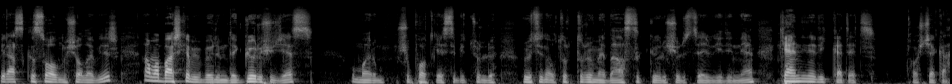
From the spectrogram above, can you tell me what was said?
Biraz kısa olmuş olabilir ama başka bir bölümde görüşeceğiz. Umarım şu podcast'i bir türlü rutine oturturum ve daha sık görüşürüz sevgili dinleyen. Kendine dikkat et. Hoşçakal.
